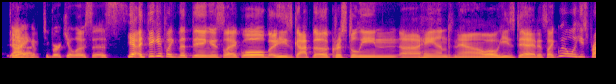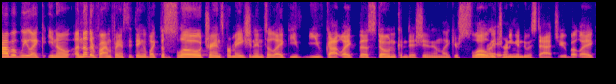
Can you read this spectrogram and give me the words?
dying yeah. of tuberculosis. Yeah, I think if like the thing is like, well, but he's got the crystalline uh, hand now. Oh, he's dead. It's like, well, he's probably like, you know, another Final Fantasy thing of like the slow transformation into like you've you've got like the stone condition and like you're slowly Right. turning into a statue. But like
